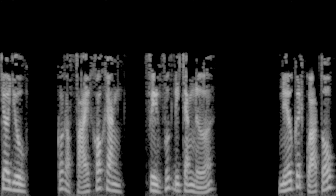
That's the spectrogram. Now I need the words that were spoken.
Cho dù có gặp phải khó khăn, phiền phức đi chăng nữa. Nếu kết quả tốt,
